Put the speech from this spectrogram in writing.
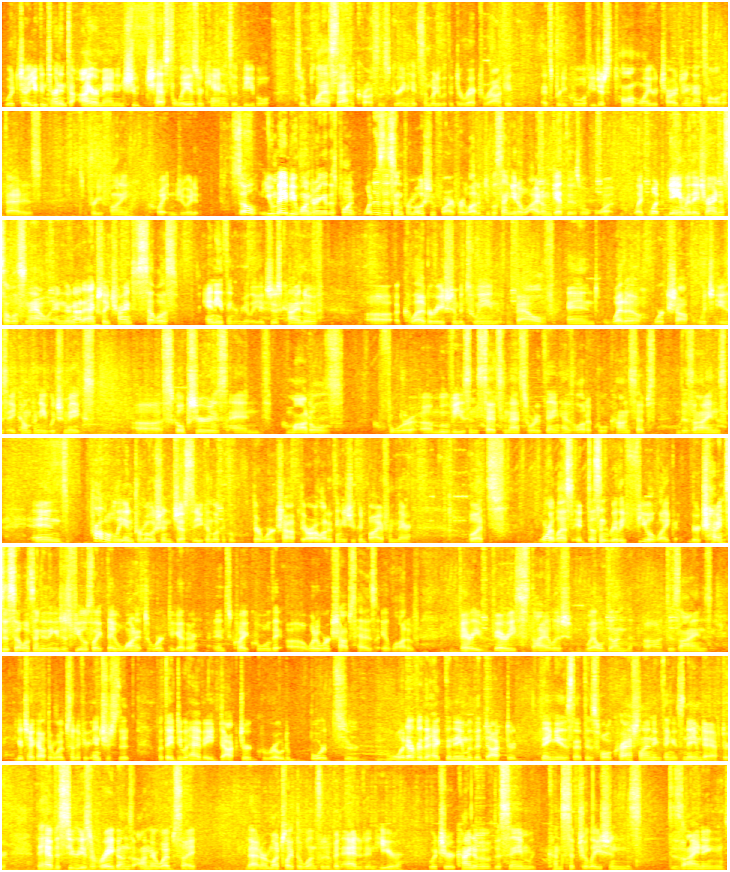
which uh, you can turn into Iron Man and shoot chest laser cannons at people. So blast that across the screen, hit somebody with a direct rocket. That's pretty cool. If you just taunt while you're charging, that's all that that is. It's pretty funny. Quite enjoyed it. So, you may be wondering at this point, what is this in promotion for? I've heard a lot of people saying, you know, I don't get this. What, like, what game are they trying to sell us now? And they're not actually trying to sell us anything, really. It's just kind of uh, a collaboration between Valve and Weta Workshop, which is a company which makes uh, sculptures and models for uh, movies and sets and that sort of thing. Has a lot of cool concepts, and designs, and probably in promotion just so you can look at the, their workshop. There are a lot of things you can buy from there, but more or less, it doesn't really feel like they're trying to sell us anything. It just feels like they want it to work together, and it's quite cool. That uh, Workshops has a lot of very, very stylish, well-done uh, designs. You can check out their website if you're interested, but they do have a Dr. Grordbort's, or whatever the heck the name of the doctor thing is that this whole crash landing thing is named after. They have a series of ray guns on their website that are much like the ones that have been added in here which are kind of of the same conceptualizations, designing.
